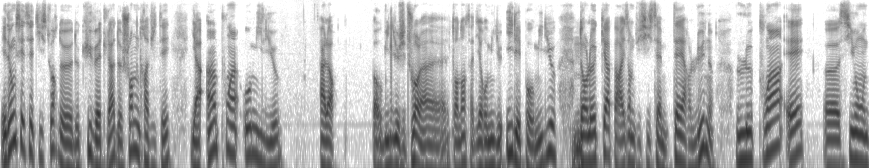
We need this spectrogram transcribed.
Et donc c'est cette histoire de, cuvette-là, de champ de gravité. Il y a un point au milieu. Alors, pas au milieu, j'ai toujours tendance à dire au milieu, il n'est pas au milieu. Mmh. Dans le cas, par exemple, du système Terre-Lune, le point est euh, si on,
